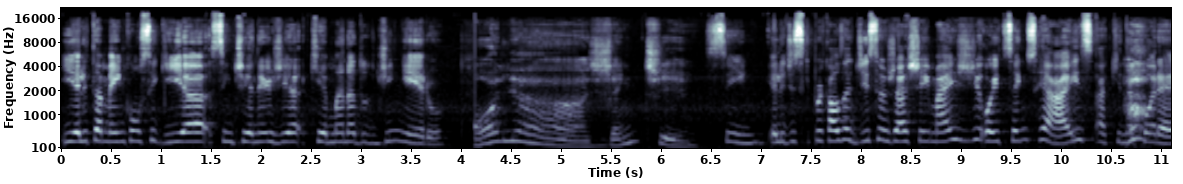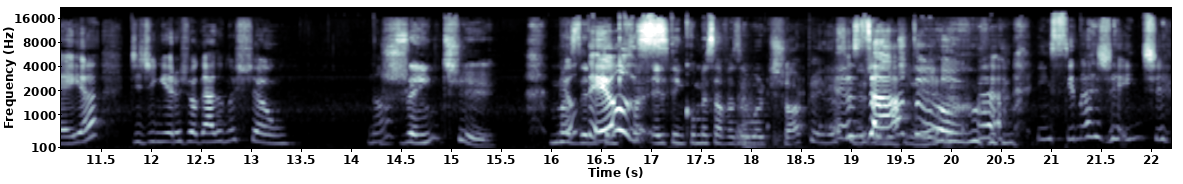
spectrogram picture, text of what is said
E ele também conseguia sentir energia que emana do dinheiro. Olha, gente. Sim. Ele disse que por causa disso eu já achei mais de 800 reais aqui na Coreia de dinheiro jogado no chão. Nossa. Gente! Mas Meu ele Deus! Tem que, ele tem que começar a fazer workshop Exato! Ensina a gente.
